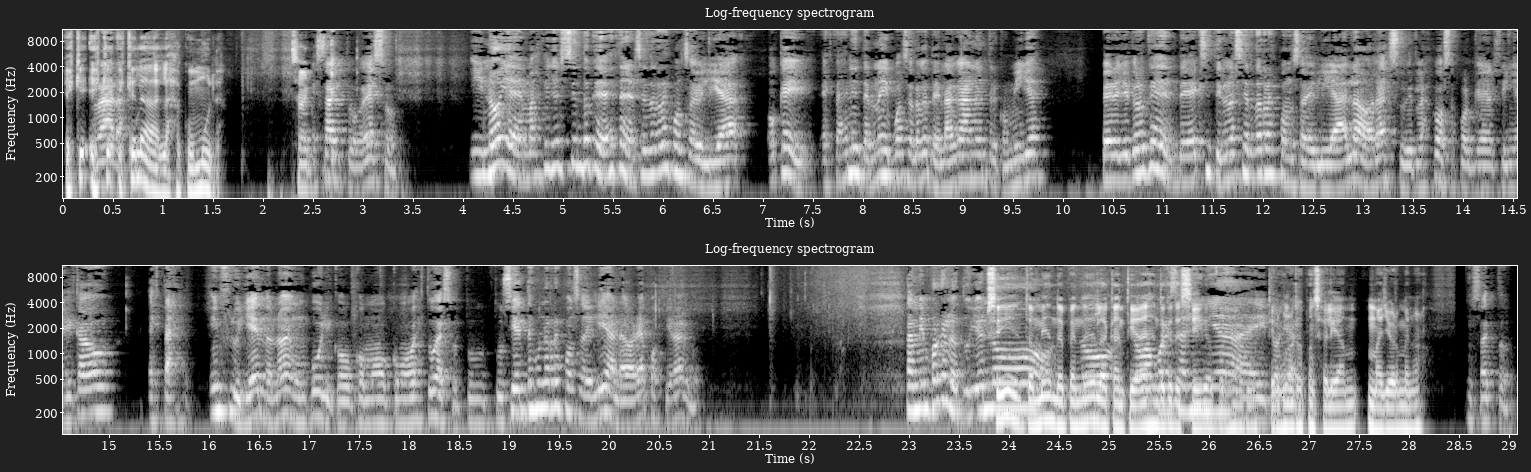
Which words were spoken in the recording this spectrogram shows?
es que, es que, es que la- las acumula. Exacto. Exacto, eso. Y no, y además que yo siento que debes tener cierta responsabilidad. Ok, estás en internet y puedes hacer lo que te dé la gana, entre comillas. Pero yo creo que debe existir una cierta responsabilidad a la hora de subir las cosas, porque al fin y al cabo estás influyendo, ¿no? En un público. ¿Cómo, cómo ves tú eso? ¿Tú, tú sientes una responsabilidad a la hora de postear algo. También porque lo tuyo no. sí, también depende de la cantidad no de gente que te línea ejemplo. Tienes una responsabilidad mayor o menor. Exacto.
